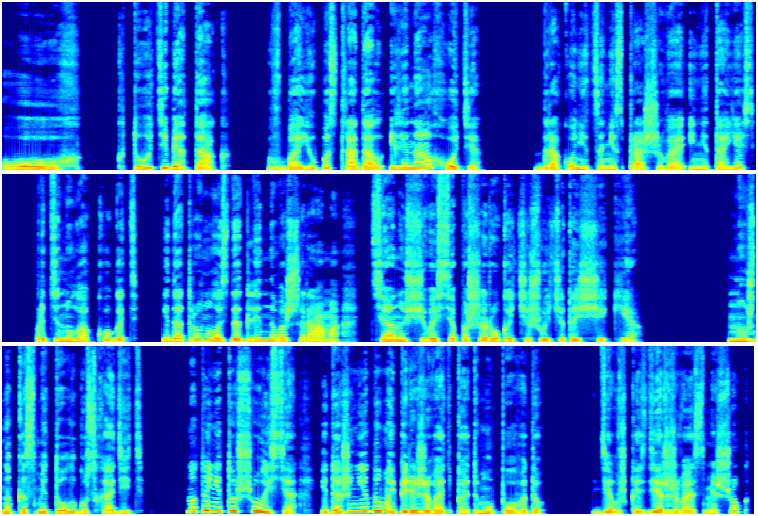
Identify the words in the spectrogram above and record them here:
«Ох, кто тебя так? В бою пострадал или на охоте?» Драконица, не спрашивая и не таясь, протянула коготь и дотронулась до длинного шрама, тянущегося по широкой чешуйчатой щеке. «Нужно к косметологу сходить. Но ты не тушуйся и даже не думай переживать по этому поводу». Девушка, сдерживая смешок,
